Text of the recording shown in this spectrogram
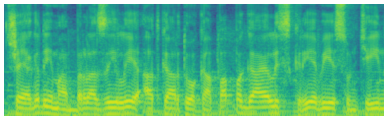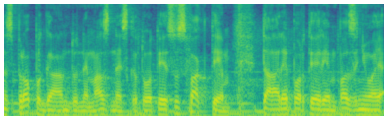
Šajā gadījumā Brazīlija atkārto kā papagailis Krievijas un Ķīnas propagandu, nemaz neskatoties uz faktiem. Tā reportieriem paziņoja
